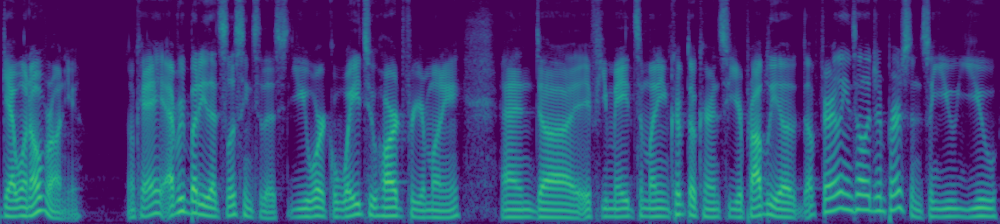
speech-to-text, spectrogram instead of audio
get one over on you. Okay, everybody that's listening to this, you work way too hard for your money, and uh, if you made some money in cryptocurrency, you're probably a, a fairly intelligent person. So you you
